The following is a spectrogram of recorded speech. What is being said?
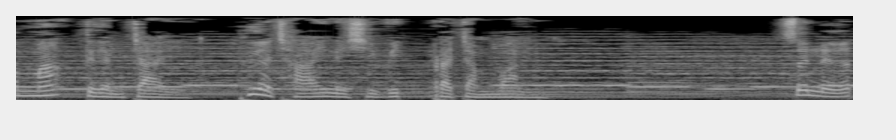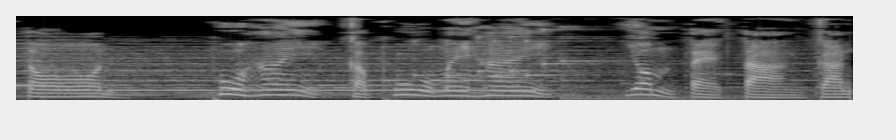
รรมะเตือนใจเพื่อใช้ในชีวิตประจำวัน เสนอตอน ผู้ให้กับผู้ไม่ให้ ย่อมแตกต่างกัน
